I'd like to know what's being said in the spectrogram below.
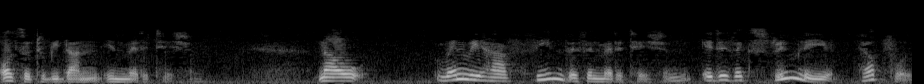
Also to be done in meditation. Now, when we have seen this in meditation, it is extremely helpful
